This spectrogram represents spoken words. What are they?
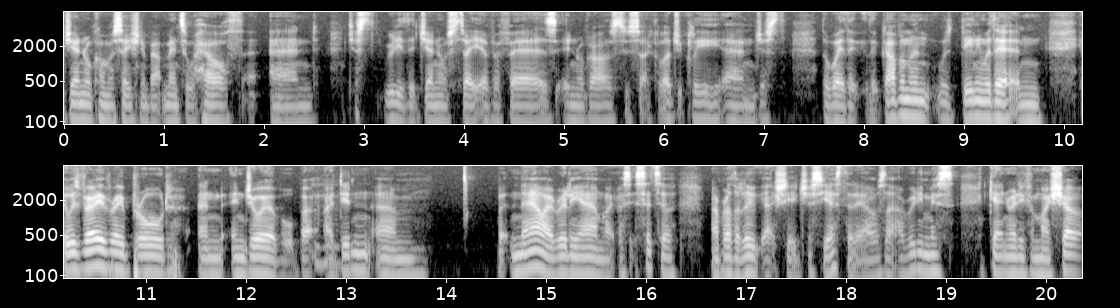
general conversation about mental health and just really the general state of affairs in regards to psychologically and just the way that the government was dealing with it. And it was very very broad and enjoyable but mm-hmm. i didn't um, but now I really am. Like I said to my brother Luke actually just yesterday I was like I really miss getting ready for my show.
